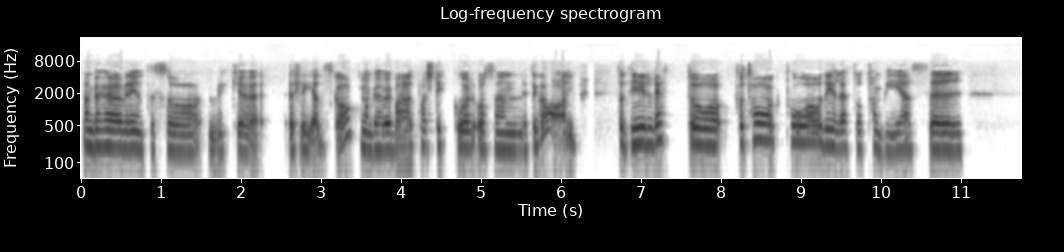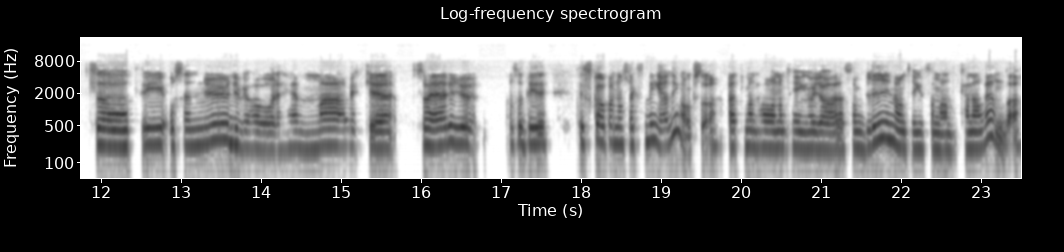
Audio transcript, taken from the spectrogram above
Man behöver inte så mycket redskap. Man behöver bara ett par stickor och sen lite garn. Så det är lätt att få tag på och det är lätt att ta med sig. Så att vi, och sen nu när vi har varit hemma mycket så är det ju, alltså det, det skapar någon slags mening också. Att man har någonting att göra som blir någonting som man kan använda.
